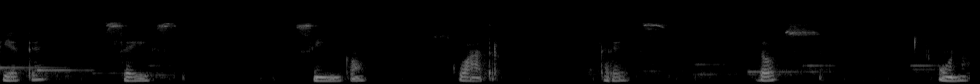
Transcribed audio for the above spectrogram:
siete, seis, cinco, cuatro, tres, dos, uno.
